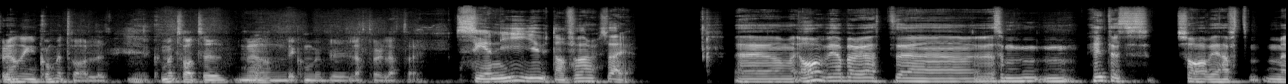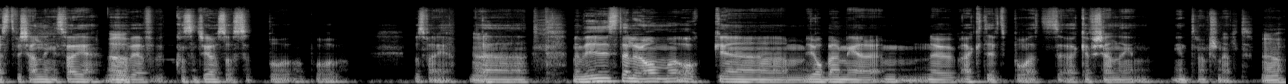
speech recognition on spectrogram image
förändringen kommer ta, lite, kommer ta tid, men det kommer bli lättare och lättare. Ser ni utanför Sverige? Ehm, ja, vi har börjat... Uh, alltså, hittills så har vi haft mest försäljning i Sverige. Ja. Och vi har koncentrerat oss på, på, på Sverige. Ja. Eh, men vi ställer om och ehm, jobbar mer mm, nu aktivt på att öka försäljningen internationellt. Ja.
